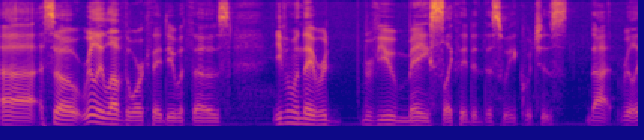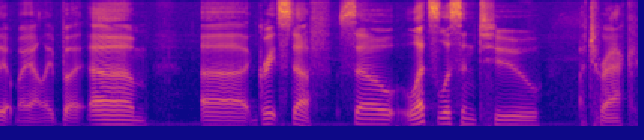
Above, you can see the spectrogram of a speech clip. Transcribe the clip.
Uh, so really love the work they do with those, even when they re- review Mase like they did this week, which is not really up my alley, but um, uh, great stuff. So let's listen to a track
